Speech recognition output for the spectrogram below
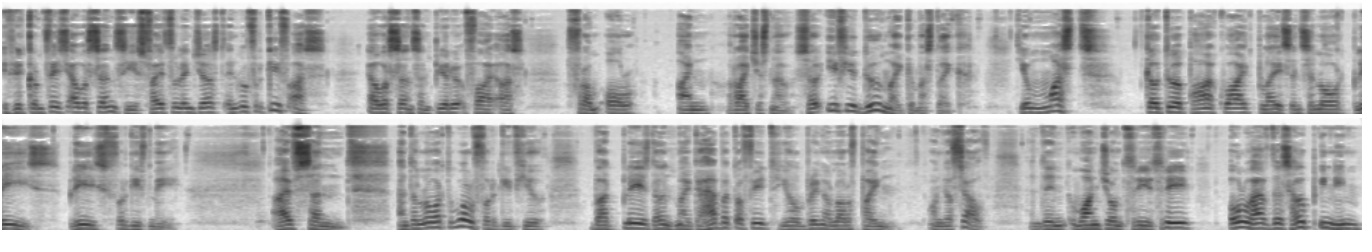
If we confess our sins, He is faithful and just and will forgive us our sins and purify us from all unrighteousness. So if you do make a mistake, you must go to a quiet place and say, Lord, please, please forgive me. I've sinned, and the Lord will forgive you. But please don't make a habit of it. You'll bring a lot of pain on yourself. And then 1 John 3 3 All who have this hope in him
